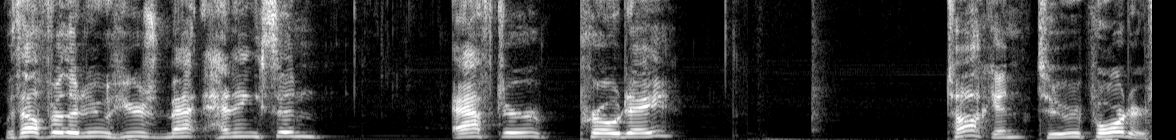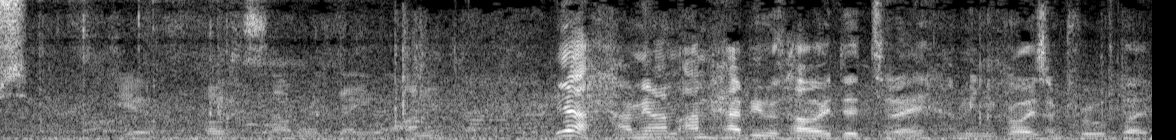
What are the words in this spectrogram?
without further ado, here's Matt Henningsen after Pro Day talking to reporters. You post numbers that you wanted? Yeah, I mean, I'm, I'm happy with how I did today. I mean, you can always improve, but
